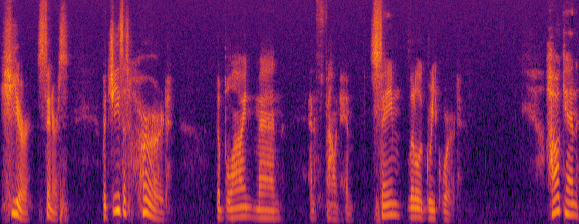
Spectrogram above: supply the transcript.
hear sinners. But Jesus heard the blind man and found him. Same little Greek word. How can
